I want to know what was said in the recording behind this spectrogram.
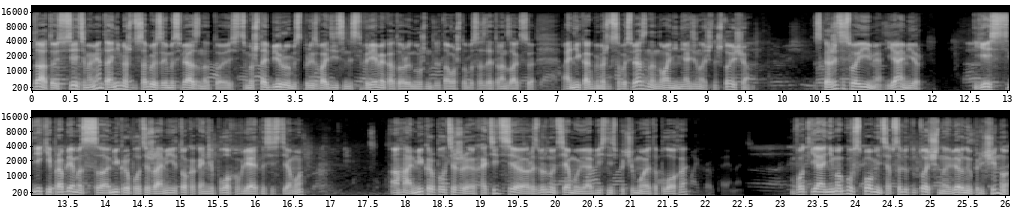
Да, то есть все эти моменты, они между собой взаимосвязаны. То есть масштабируемость, производительность, время, которое нужно для того, чтобы создать транзакцию, они как бы между собой связаны, но они не одиночны. Что еще? Скажите свое имя. Я Амир. Есть некие проблемы с микроплатежами и то, как они плохо влияют на систему. Ага, микроплатежи. Хотите развернуть тему и объяснить, почему это плохо? Вот я не могу вспомнить абсолютно точно верную причину,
